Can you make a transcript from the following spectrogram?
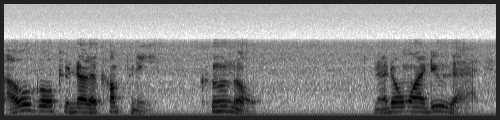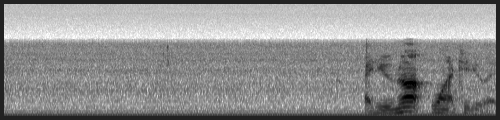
I will go to another company, Koodo. And I don't want to do that. I do not want to do it.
